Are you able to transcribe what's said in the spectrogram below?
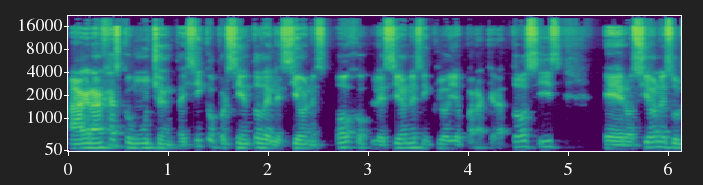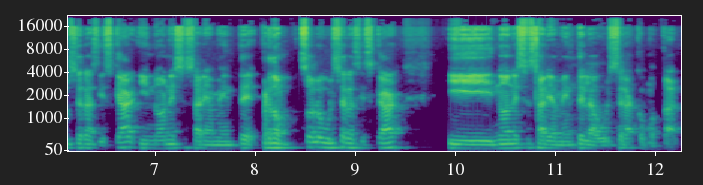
a granjas con un 85% de lesiones. Ojo, lesiones incluye paraqueratosis, erosiones, úlceras y scar, y no necesariamente, perdón, solo úlceras y scar, y no necesariamente la úlcera como tal.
